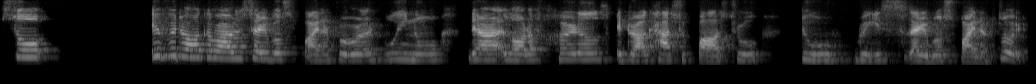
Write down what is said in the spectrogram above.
So if we talk about the cerebrospinal fluid, we know there are a lot of hurdles a drug has to pass through to reach cerebrospinal fluid.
